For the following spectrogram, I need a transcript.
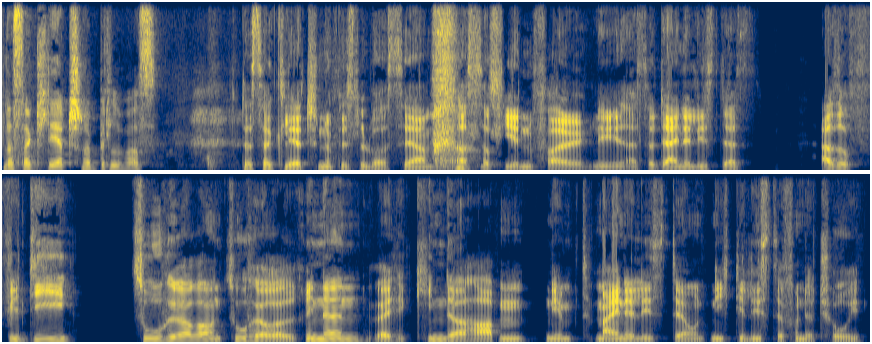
Das erklärt schon ein bisschen was. Das erklärt schon ein bisschen was, ja. Das auf jeden Fall. Nee, also deine Liste, also für die Zuhörer und Zuhörerinnen, welche Kinder haben, nehmt meine Liste und nicht die Liste von der Joey.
